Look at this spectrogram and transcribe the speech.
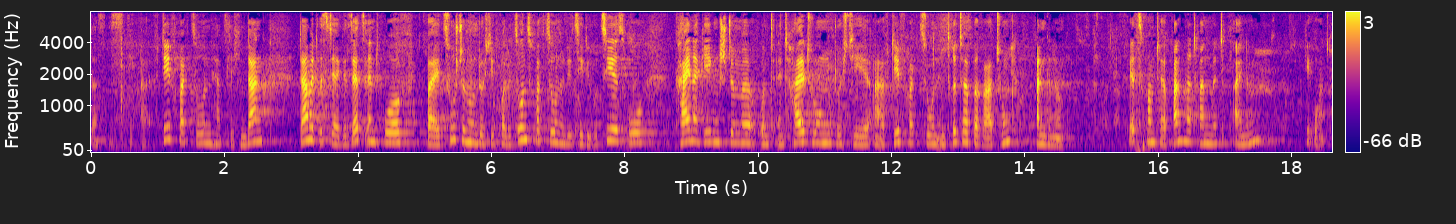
Das ist die AfD-Fraktion. Herzlichen Dank. Damit ist der Gesetzentwurf bei Zustimmung durch die Koalitionsfraktion und die CDU-CSU, keiner Gegenstimme und Enthaltung durch die AfD-Fraktion in dritter Beratung angenommen. Jetzt kommt Herr Brandner dran mit einem GO-Antrag.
